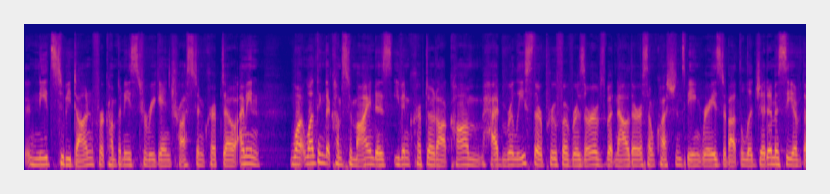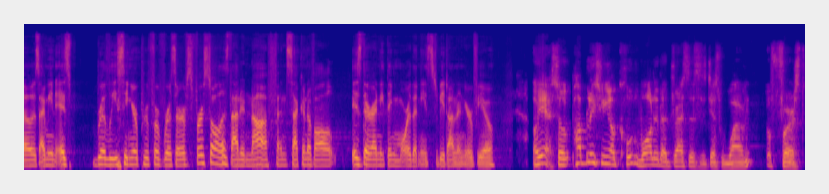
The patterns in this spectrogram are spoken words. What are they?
needs to be done for companies to regain trust in crypto? I mean, one, one thing that comes to mind is even crypto.com had released their proof of reserves, but now there are some questions being raised about the legitimacy of those. I mean, is releasing your proof of reserves, first of all, is that enough? And second of all, is there anything more that needs to be done in your view? Oh yeah, so publishing your cold wallet addresses is just one first.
